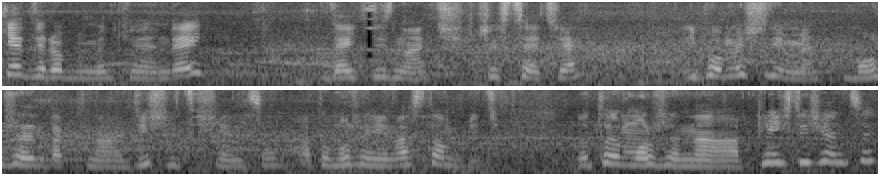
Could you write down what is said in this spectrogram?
Kiedy robimy Q&A? Dajcie znać, czy chcecie. I pomyślimy, może tak na 10 tysięcy, a to może nie nastąpić. No to może na 5 tysięcy?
